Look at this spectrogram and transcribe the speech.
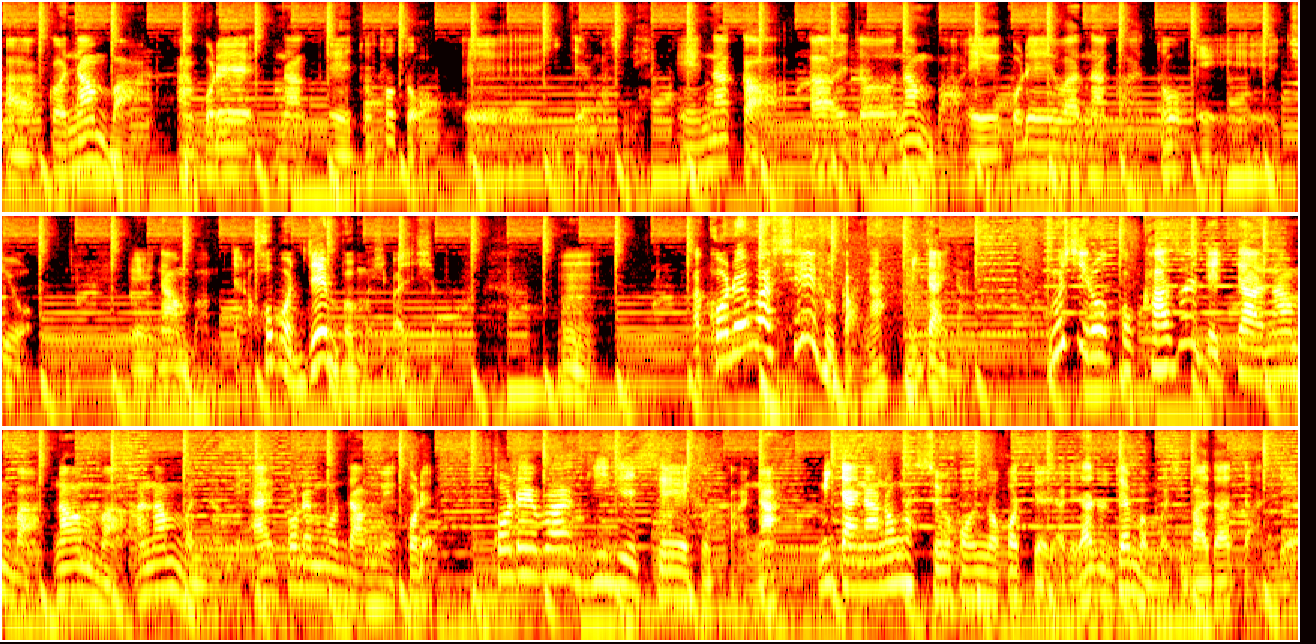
あ、これ何番？あ、これ、な、えっ、ー、と、外、えー、行ってますね。えー、中、あ、えっ、ー、と、何番？えー、これは中と、えー、中央、えー、何番？みたいな。ほぼ全部虫歯でした、僕。うん。あ、これはセーフかな？みたいな。むしろこう数えていったら何番何番あ何番ダメあこれもダメ。これこれはギリセーフかな？みたいなのが数本残ってるだけ。だと全部虫歯だったんで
